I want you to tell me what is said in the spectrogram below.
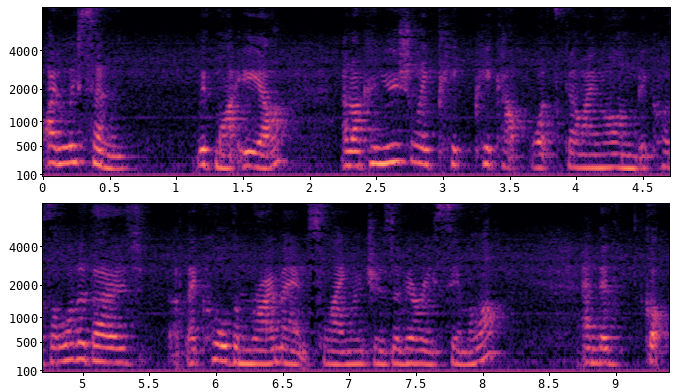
I listen with my ear and I can usually pick, pick up what's going on because a lot of those, they call them romance languages, are very similar. And they've got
